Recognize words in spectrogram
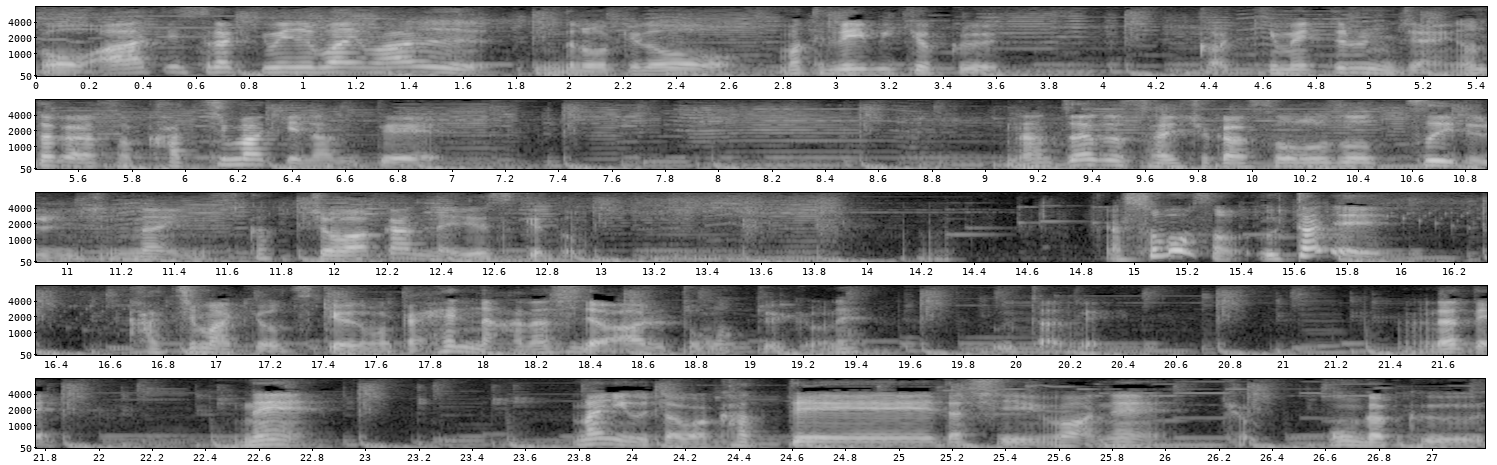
こうアーティストが決める場合もあるんだろうけど、まあ、テレビ局が決めてるんじゃないの？だからその勝ち負けなんてなんとなく最初から想像ついてるんじゃないんですか？ちょ、わかんないですけど。そもそも歌で勝ち負けをつけるのが変な話ではあると思ってるけどね。歌で。だって、ね何歌うか勝手だし、まあね、音楽っ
